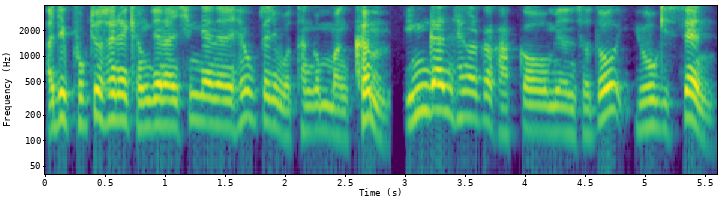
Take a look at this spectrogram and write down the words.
아직 북조선의 경제난 식량난이 회복되지 못한 것만큼 인간 생활과 가까우면서도 유혹이 센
